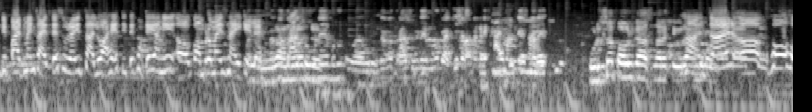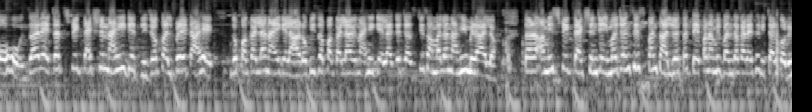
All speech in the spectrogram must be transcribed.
डिपार्टमेंट्स आहेत ते सुरळीत चालू आहेत. तिथे कुठेही आम्ही कॉम्प्रोमाइज नाही केलंय. रुग्णांना त्रास होऊ नये म्हणून अ, रुग्णांना त्रास होऊ नये म्हणून राज्य शासनाकडे काय मागणी असणार आहे? पुढचं पाऊल काय असणार आहे? तीव्र हा आंदोलन अ, का? हो हो हो. जर याच्यात स्ट्रिक्ट ऍक्शन नाही घेतली जो कल्परेट आहे जो पकडला नाही गेला आरोपी जर पकडला नाही गेला जे जस्टिस आम्हाला नाही मिळालं तर आम्ही स्ट्रिक्ट ऍक्शन जे इमर्जन्सीज पण चालू आहेत तर ते पण आम्ही बंद करायचा विचार करू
